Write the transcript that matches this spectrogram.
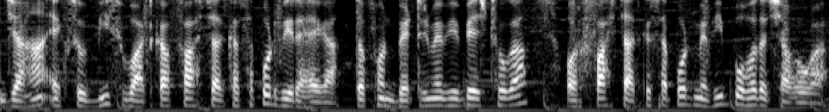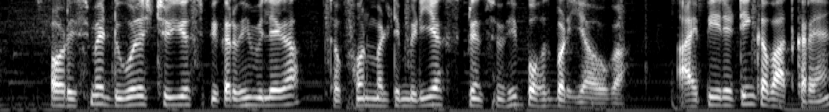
जहाँ 120 वाट का फास्ट चार्ज का सपोर्ट भी रहेगा। तो फ़ोन बैटरी में भी बेस्ट होगा और फास्ट चार्ज के सपोर्ट में भी बहुत अच्छा होगा। और इसमें डुअल स्टीरियो स्पीकर भी मिलेगा तो फ़ोन मल्टीमीडिया एक्सपीरियंस में भी बहुत बढ़िया होगा। आईपी रेटिंग का बात करें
